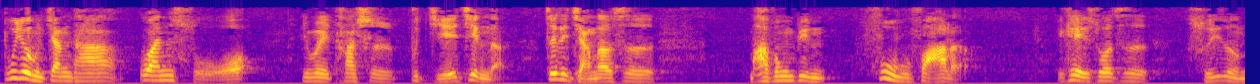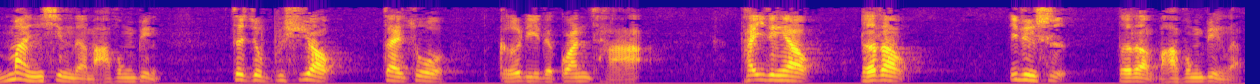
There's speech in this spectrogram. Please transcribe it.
不用将他关锁，因为他是不洁净的。这里讲到是麻风病复发了，也可以说是属于一种慢性的麻风病，这就不需要再做隔离的观察，他一定要得到。一定是得到麻风病了。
